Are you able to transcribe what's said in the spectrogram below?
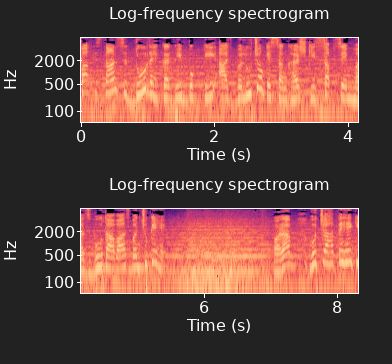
पाकिस्तान से दूर रहकर भी बुक्टी आज बलूचों के संघर्ष की सबसे मज़बूत आवाज़ बन चुके हैं। और अब वो चाहते हैं कि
